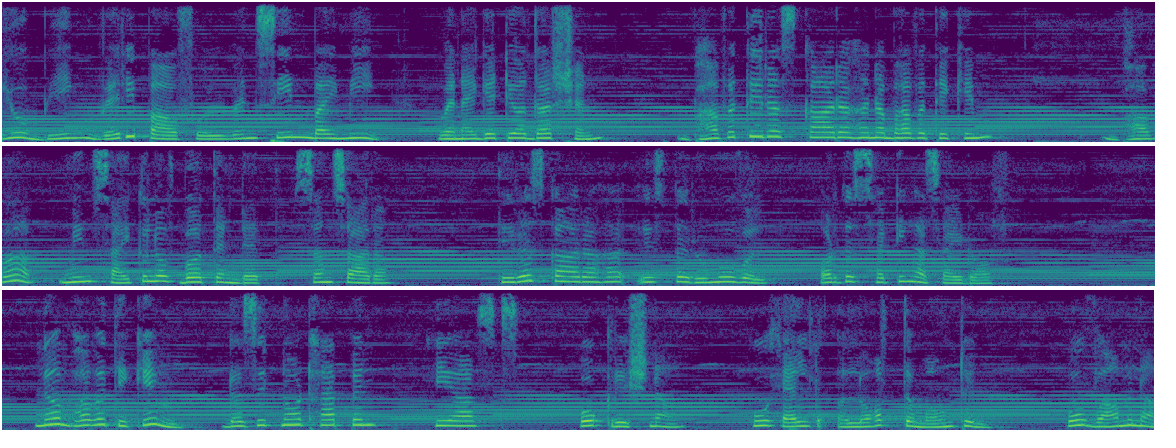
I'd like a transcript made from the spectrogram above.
you being very powerful when seen by me when I get your darshan भवतिरस्कार न भवति किम्? भव means cycle of birth and death samsara तिरस्कारः इस् द रिमूवल और द सेटिङ्ग् असैड् आफ् न भवति किम्? Does it not happen he asks O Krishna who held aloft the mountain O Vamana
